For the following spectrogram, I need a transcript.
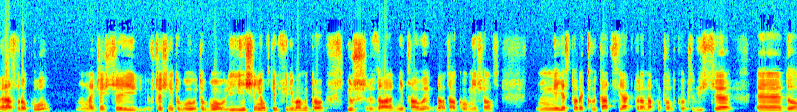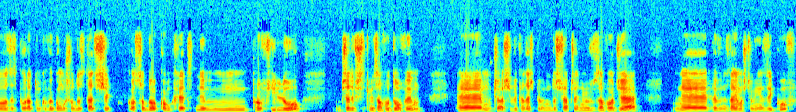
Raz w roku no, najczęściej wcześniej to było, to było jesienią, w tej chwili mamy to już za niecały, no za około miesiąc. Mm, jest to rekrutacja, która na początku oczywiście e, do zespołu ratunkowego muszą dostać się osoby o konkretnym profilu, przede wszystkim zawodowym. E, trzeba się wykazać pewnym doświadczeniem już w zawodzie, e, pewną znajomością języków.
